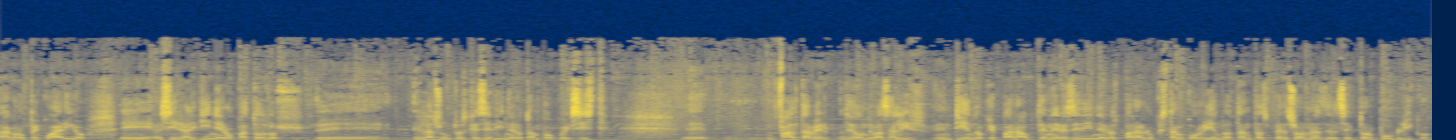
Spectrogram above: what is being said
agropecuario, es decir, hay dinero para todos. El asunto es que ese dinero tampoco existe. Eh, falta ver de dónde va a salir. Entiendo que para obtener ese dinero es para lo que están corriendo a tantas personas del sector público,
